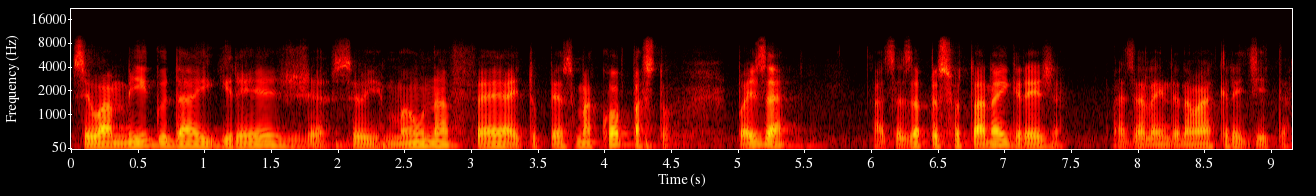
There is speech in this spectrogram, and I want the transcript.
Seu amigo da igreja, seu irmão na fé. Aí tu pensa, mas qual pastor? Pois é, às vezes a pessoa está na igreja, mas ela ainda não acredita.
